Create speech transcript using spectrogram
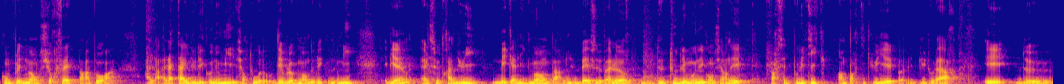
complètement surfaite par rapport à, la, taille de l'économie et surtout au développement de l'économie, eh bien, elle se traduit mécaniquement par une baisse de valeur de toutes les monnaies concernées par cette politique, en particulier du dollar et de,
